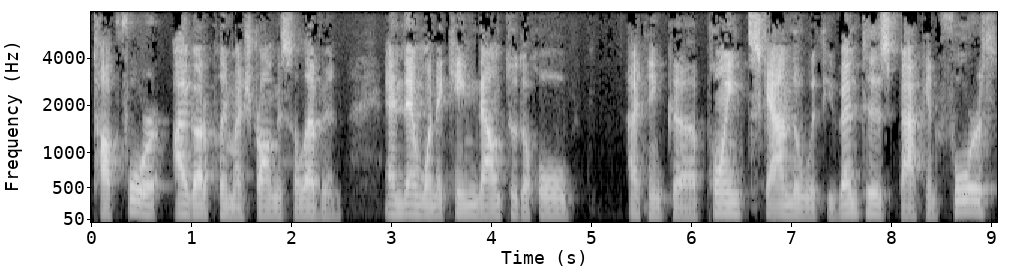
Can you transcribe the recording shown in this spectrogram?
top four, I got to play my strongest 11. And then when it came down to the whole, I think, uh, point scandal with Juventus back and forth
